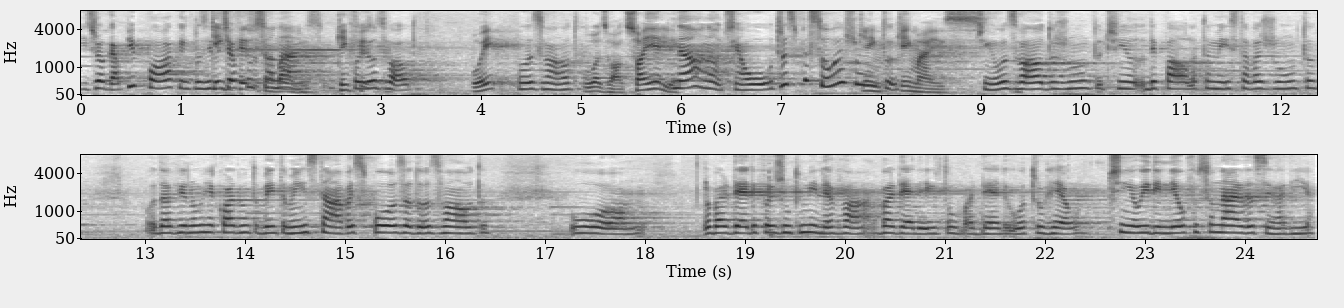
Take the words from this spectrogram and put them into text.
E jogar pipoca, inclusive Quem que tinha fez o funcionários. trabalho? Quem que Foi fez? o Oswaldo. Oi? O Oswaldo. O Oswaldo. Só ele? Não, não, tinha outras pessoas Quem, juntos. quem mais? Tinha o Oswaldo junto, tinha o De Paula também estava junto. O Davi, não me recordo muito bem, também estava. A esposa do Oswaldo. O, o Bardelli foi junto me levar. O Bardelli, Ayrton Bardelli, o outro réu. Tinha o Irineu, funcionário da serraria.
